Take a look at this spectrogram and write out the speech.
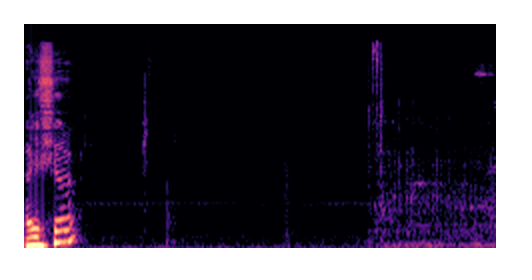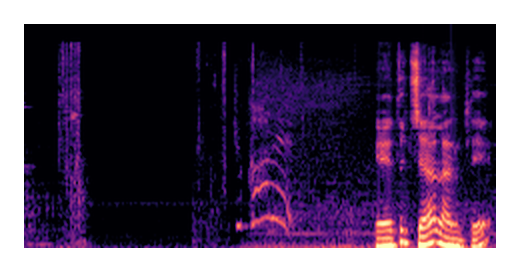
Are you sure? You got it. Ya itu jalan, Dek.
